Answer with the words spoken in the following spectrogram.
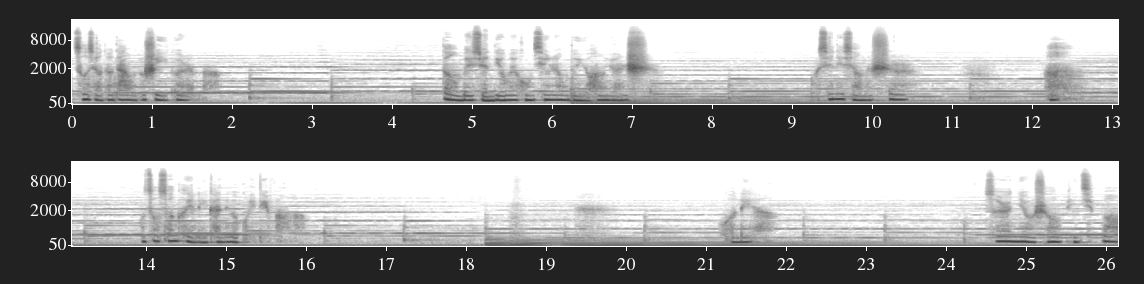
从小到大我都是一个人吧。当我被选定为红星任务的宇航员时，我心里想的是。啊！我总算可以离开那个鬼地方了。我厉害，虽然你有时候脾气暴，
